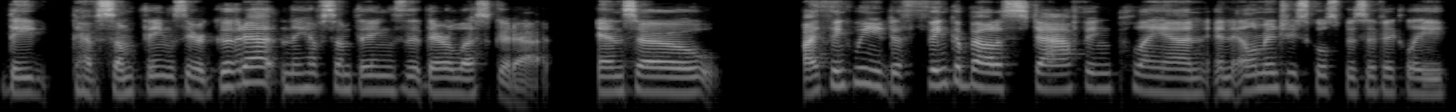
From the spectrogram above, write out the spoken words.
they have some things they're good at and they have some things that they're less good at. And so I think we need to think about a staffing plan in elementary school specifically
